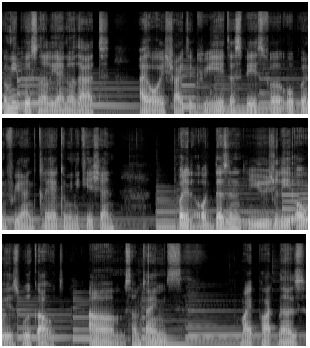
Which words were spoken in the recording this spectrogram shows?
for me personally, I know that I always try to create a space for open, free, and clear communication, but it doesn't usually always work out. Um, sometimes my partners,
